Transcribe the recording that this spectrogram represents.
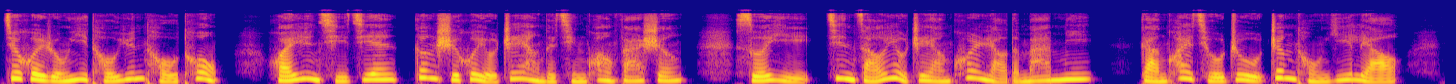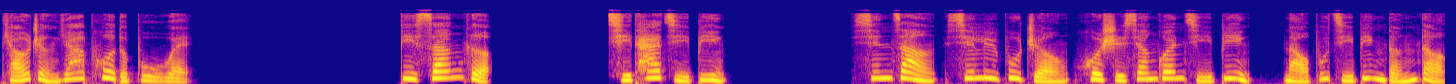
就会容易头晕头痛。怀孕期间更是会有这样的情况发生，所以尽早有这样困扰的妈咪，赶快求助正统医疗，调整压迫的部位。第三个，其他疾病，心脏、心律不整或是相关疾病脑部疾病等等，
